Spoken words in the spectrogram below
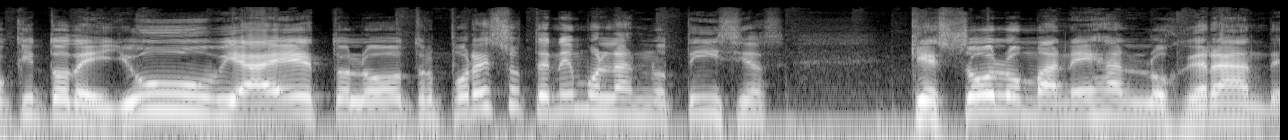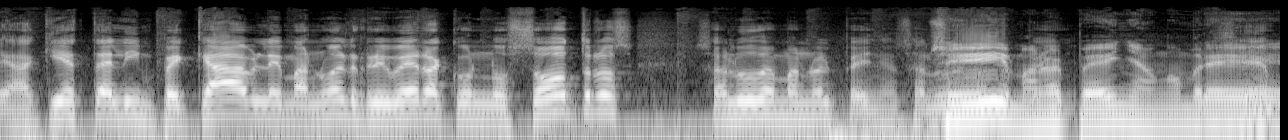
poquito de lluvia, esto, lo otro. Por eso tenemos las noticias que solo manejan los grandes. Aquí está el impecable Manuel Rivera con nosotros. Saludos, Manuel Peña. Saludos, Sí, Manuel Peña, un hombre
